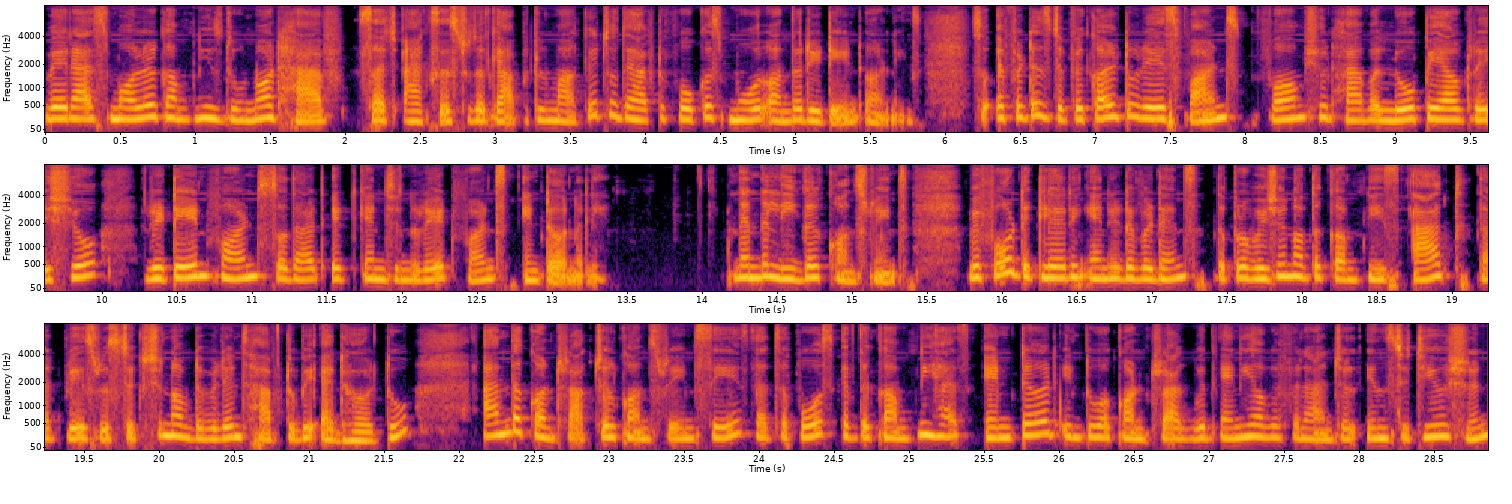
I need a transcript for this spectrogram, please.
Whereas smaller companies do not have such access to the capital market so they have to focus more on the retained earnings. So if it is difficult to raise funds, firm should have a low payout ratio, retain funds so that it can generate funds internally. Then the legal constraints. Before declaring any dividends, the provision of the Companies Act that place restriction of dividends have to be adhered to. And the contractual constraint says that suppose if the company has entered into a contract with any of the financial institution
